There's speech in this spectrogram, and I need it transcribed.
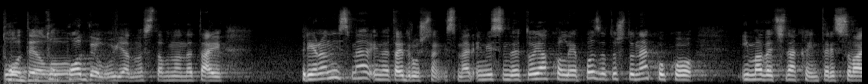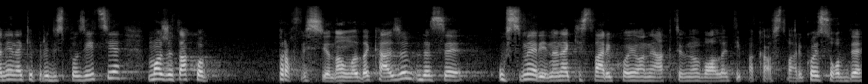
tu, Podelu. tu podelu jednostavno na taj prirodni smer i na taj društveni smer. I mislim da je to jako lepo zato što neko ko ima već neka interesovanja, neke predispozicije, može tako profesionalno da kažem, da se usmeri na neke stvari koje one aktivno vole, tipa kao stvari koje su ovde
